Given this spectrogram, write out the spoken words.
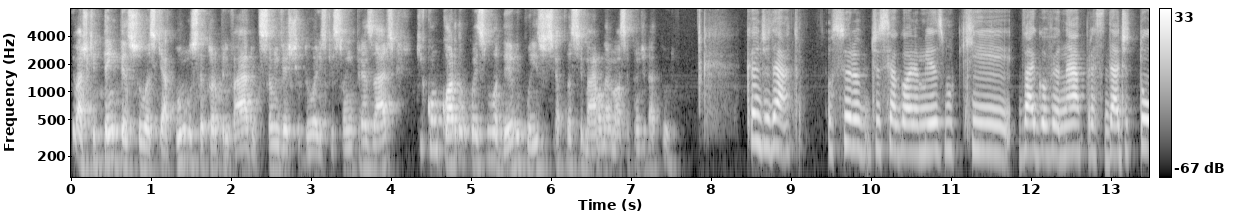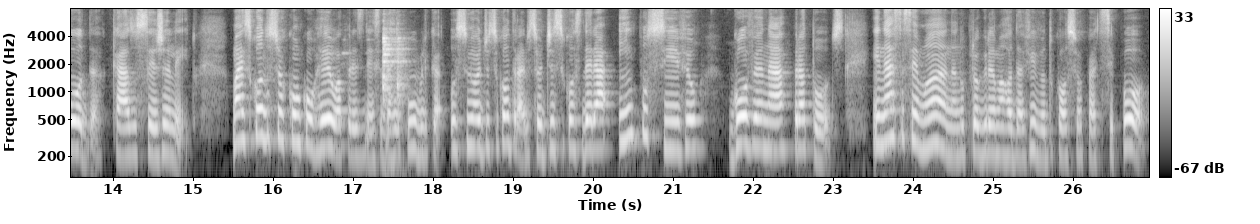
Eu acho que tem pessoas que atuam no setor privado, que são investidores, que são empresários, que concordam com esse modelo e por isso se aproximaram da nossa candidatura. Candidato, o senhor disse agora mesmo que vai governar para a cidade toda, caso seja eleito. Mas quando o senhor concorreu à presidência da República, o senhor disse o contrário. O senhor disse considerar impossível governar para todos. E nesta semana, no programa Roda Viva, do qual o senhor participou,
